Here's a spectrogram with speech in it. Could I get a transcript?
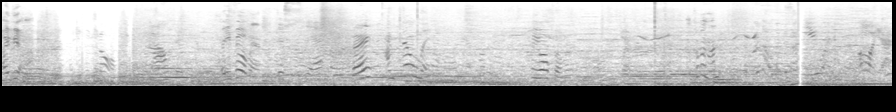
Have you... Are you switching off? No. Are you filming? Just, yeah. Hey? I'm filming. Are filming. Come on, man. Oh, yes.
